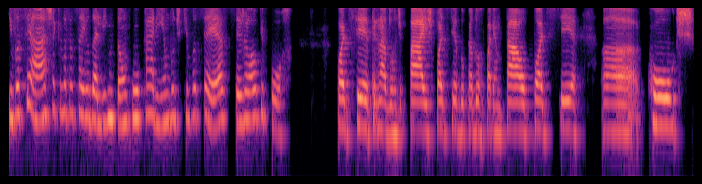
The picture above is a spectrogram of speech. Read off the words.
e você acha que você saiu dali, então, com o carimbo de que você é, seja lá o que for. Pode ser treinador de paz, pode ser educador parental, pode ser uh, coach,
